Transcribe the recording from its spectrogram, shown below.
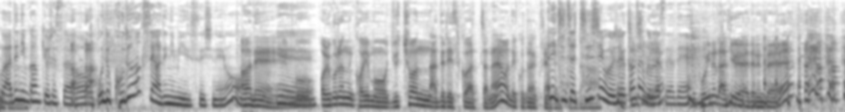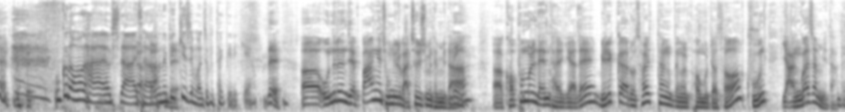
반갑습니다. 아드님과 함께 오셨어요. 근데 고등학생 아드님이 있으시네요. 아, 네. 예. 뭐 얼굴은 거의 뭐 유치원 아들이 있을 것 같잖아요. 네, 고등학생. 아니 진짜. 진심으로 저희가 깜짝? 놀랐어요. 네. 보이는 라디오여야 되는데. 웃고 넘어갑시다. 자, 오늘 네. 빅퀴즈 먼저 부탁드릴게요. 네. 아, 오늘은 이제 빵의 종류를 맞춰주시면 됩니다. 네. 아, 거품을 낸 달걀에 밀가루, 설탕 등을 버무려서 구운 양과자입니다. 네.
